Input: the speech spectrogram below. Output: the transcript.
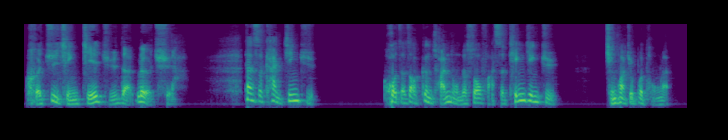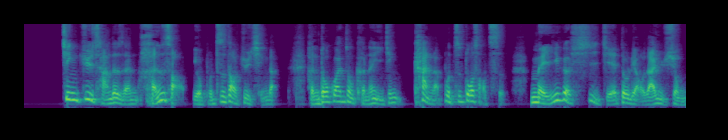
和剧情结局的乐趣啊！但是看京剧，或者照更传统的说法是听京剧，情况就不同了。进剧场的人很少有不知道剧情的，很多观众可能已经看了不知多少次，每一个细节都了然于胸。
